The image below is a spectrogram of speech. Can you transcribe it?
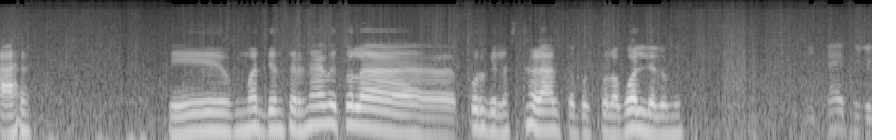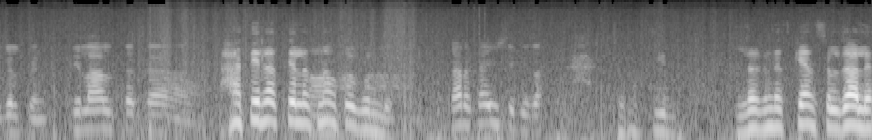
अरे ते मध्यंतर नाही बे तुला पोरगीला स्थळ आलतं बघ तुला बोललेलो मी. नाही तुझी गर्लफ्रेंड तिला आलत का? हा तिला तिलाच हा, नव्हतं बोललो. कर काय विषय तिचा? तर ती लग्नच कॅन्सल झालं.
